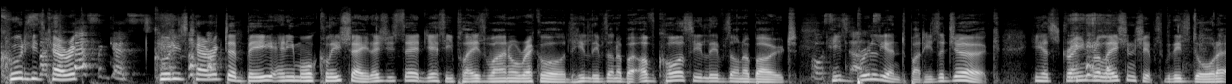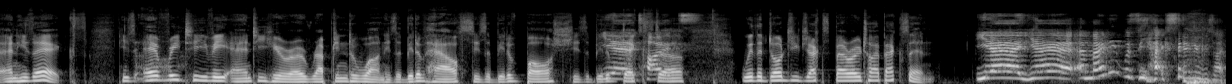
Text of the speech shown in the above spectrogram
could his character could his character be any more cliched? As you said, yes, he plays vinyl records. He lives on a boat. Of course, he lives on a boat. course he He's brilliant, but he's a jerk. He has strained relationships with his daughter and his ex. He's every TV anti-hero wrapped into one. He's a bit of House. He's a bit of Bosch. He's a bit Yeah, of Dexter, totes. with a dodgy Jack Sparrow type accent. Yeah, yeah. And maybe it was the accent. He was like,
